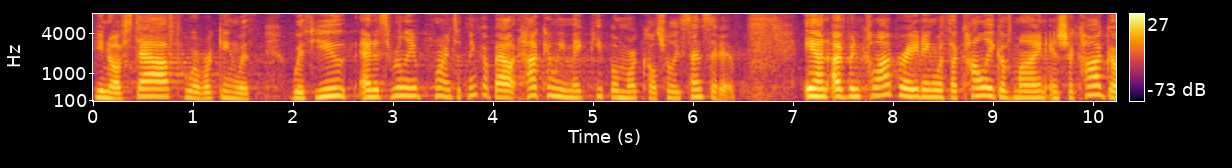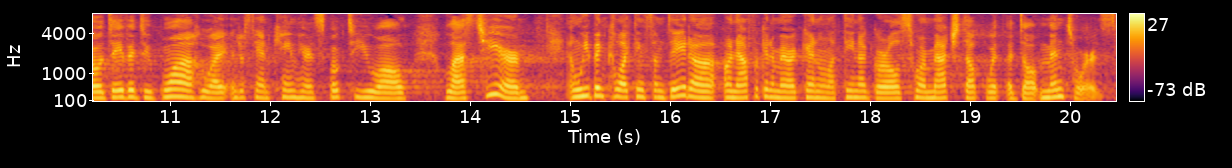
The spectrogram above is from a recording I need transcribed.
you know, of staff who are working with, with youth, and it's really important to think about how can we make people more culturally sensitive. And I've been collaborating with a colleague of mine in Chicago, David DuBois, who I understand came here and spoke to you all last year. And we've been collecting some data on African American and Latina girls who are matched up with adult mentors.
